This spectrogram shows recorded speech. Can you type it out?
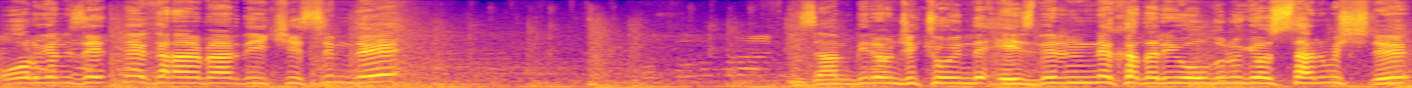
organize etmeye karar verdi iki isim de. Gizem bir önceki oyunda ezberinin ne kadar iyi olduğunu göstermişti.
